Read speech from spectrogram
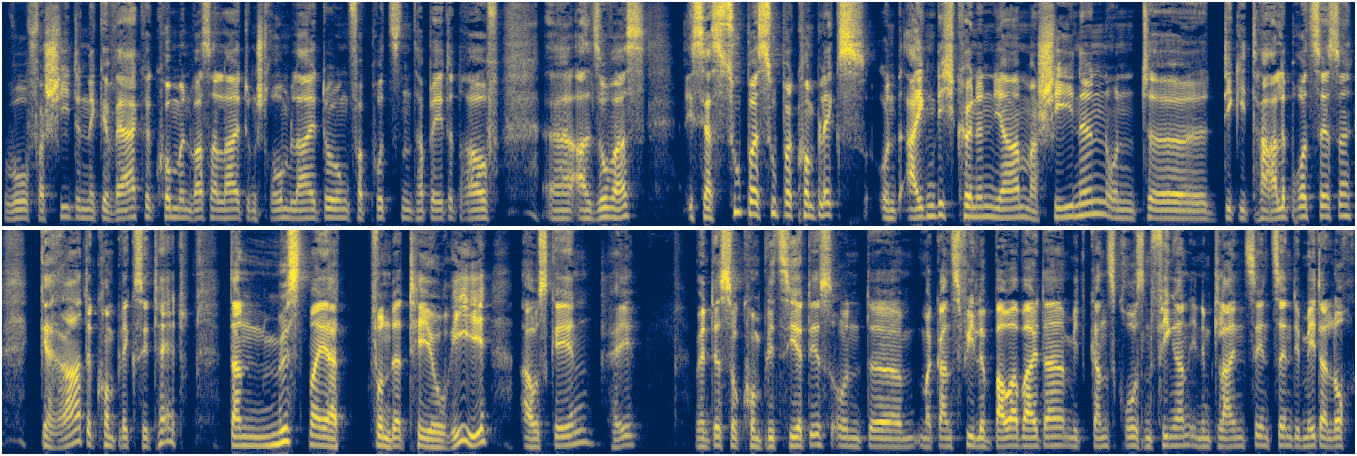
wo verschiedene Gewerke kommen, Wasserleitung, Stromleitung, Verputzen, Tapete drauf, äh, all sowas, ist ja super, super komplex. Und eigentlich können ja Maschinen und äh, digitale Prozesse gerade Komplexität. Dann müsste man ja von der Theorie ausgehen, hey, wenn das so kompliziert ist und äh, man ganz viele Bauarbeiter mit ganz großen Fingern in einem kleinen 10 Zentimeter Loch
